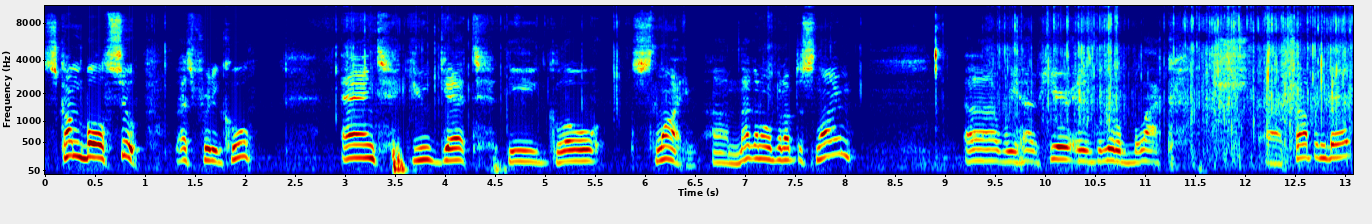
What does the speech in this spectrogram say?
Scumball Soup. That's pretty cool. And you get the glow slime. I'm not going to open up the slime. Uh, we have here is the little black uh, shopping bag.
